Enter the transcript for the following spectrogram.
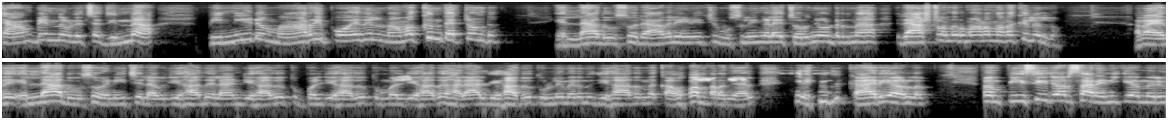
ചാമ്പ്യൻ എന്ന് വിളിച്ച ജിന്ന പിന്നീട് മാറിപ്പോയതിൽ നമുക്കും തെറ്റുണ്ട്. എല്ലാ ദിവസവും രാവിലെ എണീച്ച് മുസ്ലിങ്ങളെ ചൊറിഞ്ഞുകൊണ്ടിരുന്ന രാഷ്ട്ര നിർമ്മാണം നടക്കില്ലല്ലോ. അതായത് എല്ലാ ദിവസവും എണീച്ച് ലവ് ജിഹാദ് ലാൻ ജിഹാദ് തുപ്പൽ ജിഹാദ് തുമ്മൽ ജിഹാദ് ഹലാൽ ജിഹാദ് തുള്ളിമരുന്ന് ജിഹാദ് എന്ന കവളം പറഞ്ഞാൽ എന്ത് കാര്യമുള്ളത് ഇപ്പം പി സി ജോർജ് സാർ എനിക്ക് തന്നൊരു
